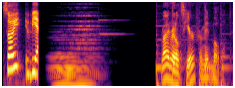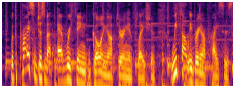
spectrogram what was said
Soy Diana. Ryan Reynolds here from Mint Mobile. With the price of just about everything going up during inflation, we thought we'd bring our prices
